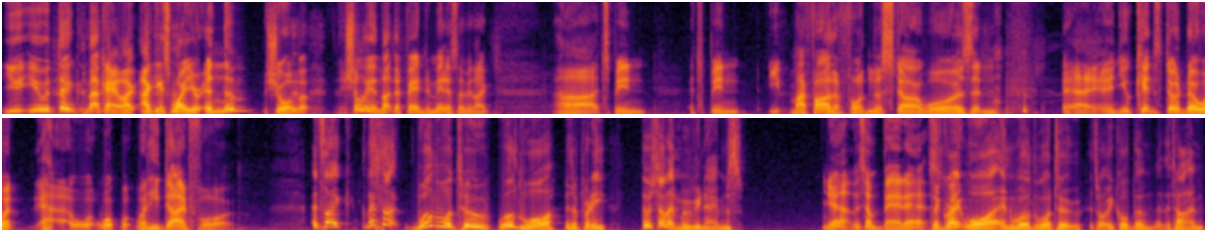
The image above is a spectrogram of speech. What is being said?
You you would think okay, like I guess why you're in them, sure, but surely in like the Phantom Menace, they'd be like, ah, it's been it's been my father fought in the Star Wars, and uh, and you kids don't know what, uh, what what what he died for. It's like that's not World War Two. World War is a pretty. Those sound like movie names. Yeah, they sound badass. The Great War and World War Two. That's what we called them at the time.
